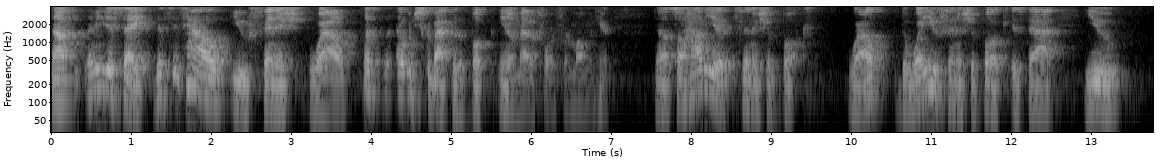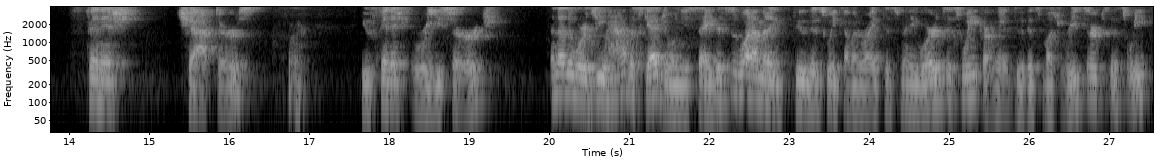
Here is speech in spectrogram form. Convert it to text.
Now, let me just say, this is how you finish well. Let's we'll just go back to the book, you know, metaphor for a moment here. You know, so how do you finish a book? Well, the way you finish a book is that you finish chapters, you finish research. In other words, you have a schedule and you say, This is what I'm going to do this week. I'm going to write this many words this week, or I'm going to do this much research this week.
